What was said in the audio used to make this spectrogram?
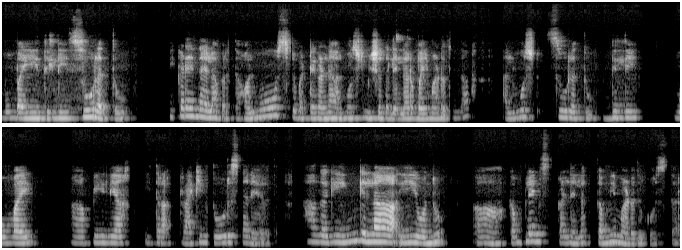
ಮುಂಬೈ, ದಿಲ್ಲಿ, ಸೂರತ್ತು ಈ ಕಡೆಯಿಂದ ಎಲ್ಲ ಬರುತ್ತೆ. ಆಲ್ಮೋಸ್ಟ್ ಬಟ್ಟೆಗಳನ್ನ ಆಲ್ಮೋಸ್ಟ್ ಮಿಶೋದಲ್ಲಿ ಎಲ್ಲರೂ ಬೈ ಮಾಡೋದ್ರಿಂದ ಆಲ್ಮೋಸ್ಟ್ ಸೂರತ್ತು, ದಿಲ್ಲಿ, ಮುಂಬೈ ಪೀಣ್ಯ ಈ ಥರ ಟ್ರ್ಯಾಕಿಂಗ್ ತೋರಿಸ್ತಾನೆ ಇರುತ್ತೆ. ಹಾಗಾಗಿ ಹಿಂಗೆಲ್ಲ ಈ ಒಂದು ಕಂಪ್ಲೇಂಟ್ಸ್ಗಳನ್ನೆಲ್ಲ ಕಮ್ಮಿ ಮಾಡೋದಕ್ಕೋಸ್ಕರ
